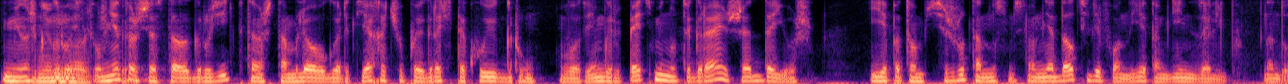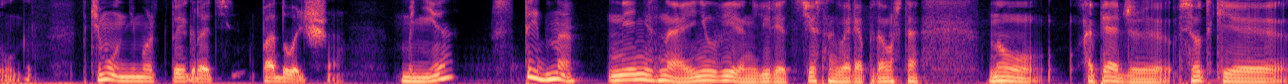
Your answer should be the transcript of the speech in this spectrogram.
Немножко Немножечко. грузит. У меня тоже сейчас стало грузить, потому что там Лева говорит, я хочу поиграть в такую игру. Вот, я ему говорю, 5 минут играешь и отдаешь. И я потом сижу там, ну, в смысле, он мне отдал телефон, и я там день залип надолго. Почему он не может поиграть подольше? Мне стыдно. Я не знаю, я не уверен, Юрец, честно говоря, потому что, ну, опять же, все-таки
